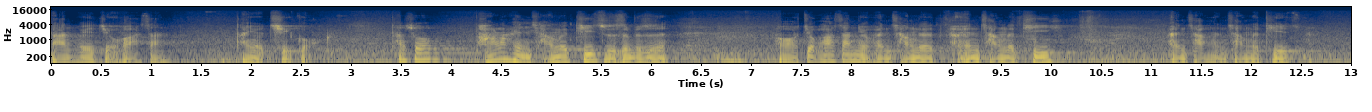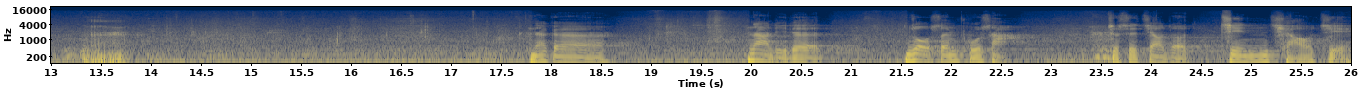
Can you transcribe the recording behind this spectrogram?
安徽九华山，他有去过。他说爬了很长的梯子，是不是？哦，九华山有很长的、很长的梯，很长很长的梯子。嗯，那个那里的肉身菩萨，就是叫做。金巧姐，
